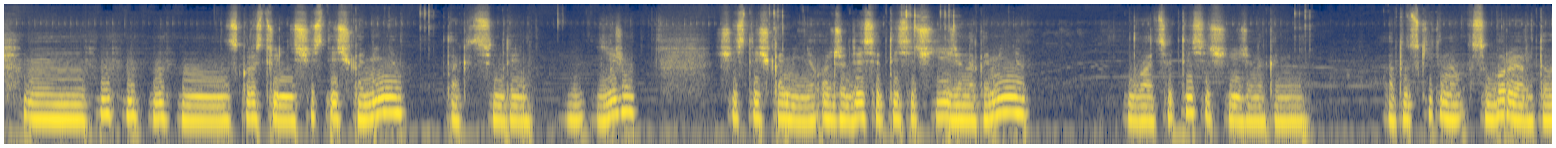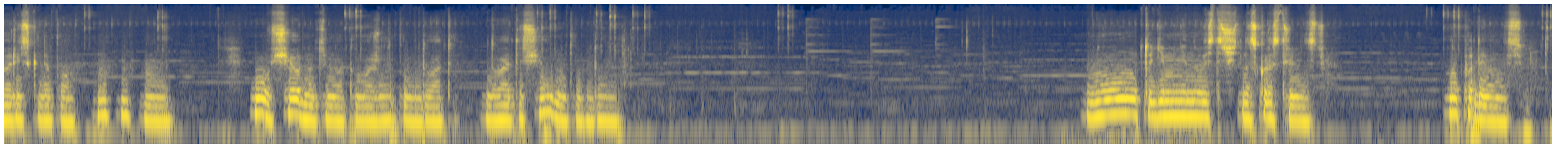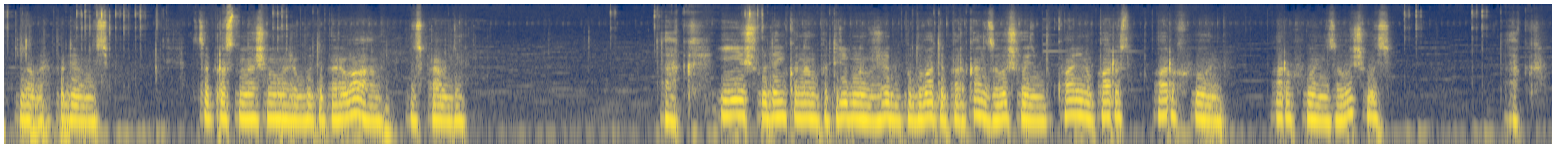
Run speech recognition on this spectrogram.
Скорострільність 6 тисяч каміння. Так, сюди їжа. 6 тисяч каміння. Отже, 10 тисяч їжі на каміння. 20 тисяч їжі на каміння. А тут скільки нам? Собор і артилерійське депо. О, ще одну кімнату можна побудувати. Давайте ще одну побудуємо. Ну, тоді мені не вистачить на скорострільність. Ну, подивимось. Добре, подивимось. Це просто наша може бути перевага, насправді. Так, і швиденько нам потрібно вже будувати паркан. Залишилось буквально пару, пару хвилин. Пару хвилин залишилось. Так.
